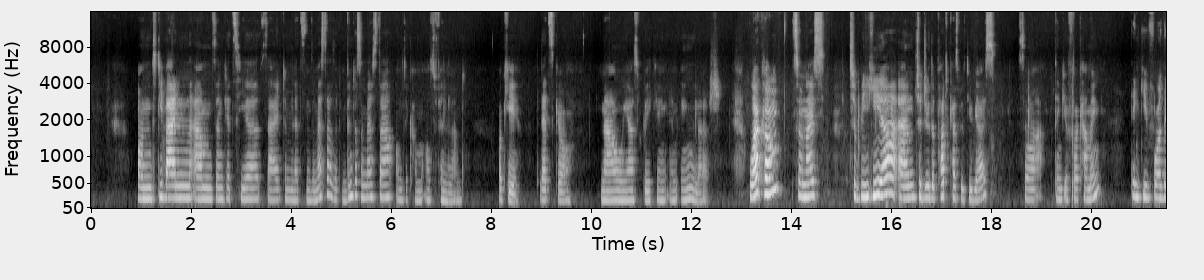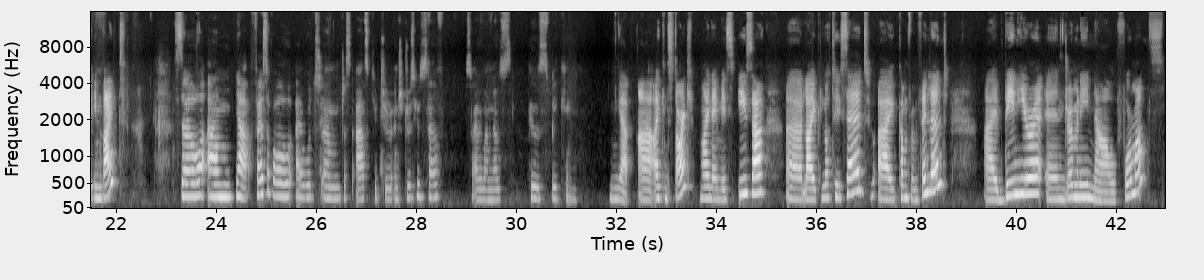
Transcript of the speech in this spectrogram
Und die beiden ähm, sind jetzt hier seit dem letzten Semester, seit dem Wintersemester und sie kommen aus Finnland. Okay, let's go. Now we are speaking in English. Welcome. So nice to be here and to do the podcast with you guys. So uh, thank you for coming. Thank you for the invite. So, um, yeah, first of all, I would um, just ask you to introduce yourself so everyone knows who's speaking. Yeah, uh, I can start. My name is Iisa. Uh, like Lottie said, I come from Finland. I've been here in Germany now four months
